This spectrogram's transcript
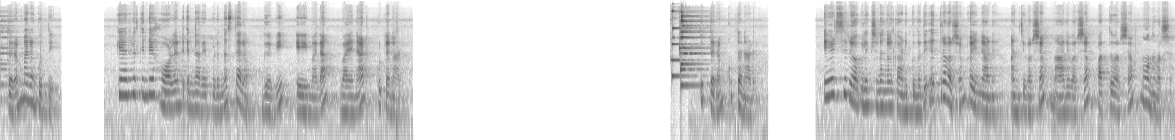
ഉത്തരം മരംകുത്തി. കേരളത്തിന്റെ ഹോളണ്ട് എന്നറിയപ്പെടുന്ന സ്ഥലം ഗവി ഏയ്മല വയനാട് കുട്ടനാട്. ഉത്തരം കുട്ടനാട്. എയ്ഡ്സ് രോഗലക്ഷണങ്ങൾ കാണിക്കുന്നത് എത്ര വർഷം കഴിഞ്ഞാണ്? അഞ്ച് വർഷം നാല് വർഷം പത്ത് വർഷം മൂന്ന് വർഷം.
